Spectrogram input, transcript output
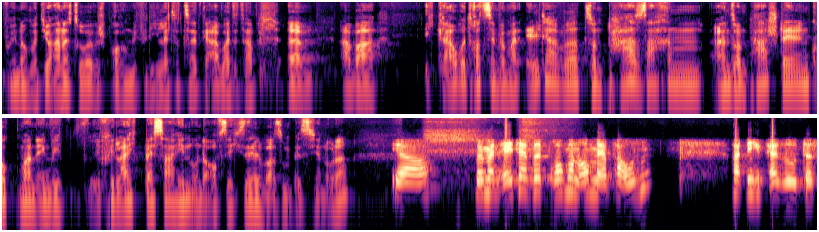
vorhin noch mit Johannes darüber gesprochen, wie viel ich in letzter Zeit gearbeitet habe, ähm, aber ich glaube trotzdem, wenn man älter wird, so ein paar Sachen, an so ein paar Stellen guckt man irgendwie vielleicht besser hin und auf sich selber so ein bisschen, oder? Ja, wenn man älter wird, braucht man auch mehr Pausen. Hat nicht, also das,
